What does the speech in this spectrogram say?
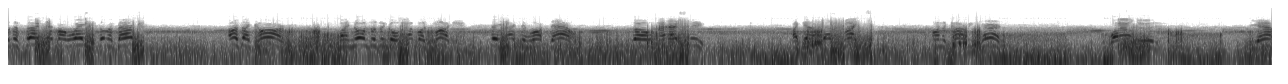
For the fact that my weight is on the back, as I carve, my nose doesn't go up as much, stay nice and locked down. So I actually I get a better right on the carving head. Wow, dude. Yeah.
